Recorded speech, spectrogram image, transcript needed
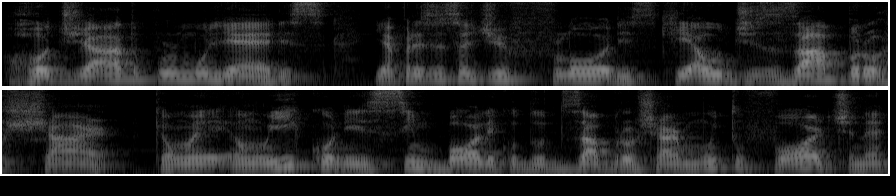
rodeado por mulheres, e a presença de flores, que é o desabrochar, que é um, é um ícone simbólico do desabrochar muito forte, né?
